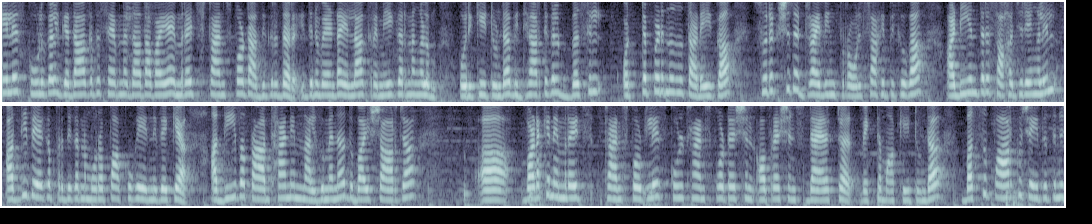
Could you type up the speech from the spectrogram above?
എയിലെ സ്കൂളുകൾ ഗതാഗത സേവനദാതാവായ എമിറേറ്റ്സ് ട്രാൻസ്പോർട്ട് അധികൃതർ ഇതിനു വേണ്ട എല്ലാ ക്രമീകരണങ്ങളും ഒരുക്കിയിട്ടുണ്ട്. വിദ്യാർത്ഥികൾ ബസ്സിൽ ഒറ്റപ്പെടുന്നത് തടയുക സുരക്ഷിത ഡ്രൈവിംഗ് പ്രോത്സാഹിപ്പിക്കുക അടിയന്തര സാഹചര്യങ്ങളിൽ അതിവേഗ പ്രതികരണം ഉറപ്പാക്കുക എന്നിവയ്ക്ക് അതീവ പ്രാധാന്യം നൽകുമെന്ന് ദുബായ് ഷാർജ വടക്കൻ എമിറേറ്റ്സ് ട്രാൻസ്പോർട്ടിലെ സ്കൂൾ ട്രാൻസ്പോർട്ടേഷൻ ഓപ്പറേഷൻസ് ഡയറക്ടർ വ്യക്തമാക്കിയിട്ടുണ്ട്. ബസ് പാർക്ക് ചെയ്തതിനു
